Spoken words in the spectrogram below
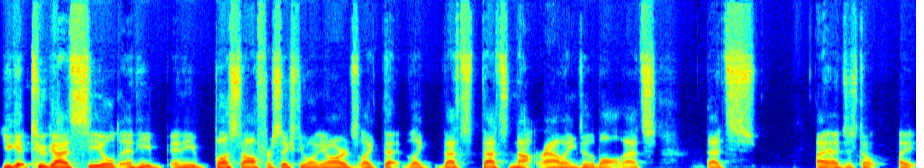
you get two guys sealed and he and he busts off for 61 yards like that. Like that's that's not rallying to the ball. That's that's I, I just don't. I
